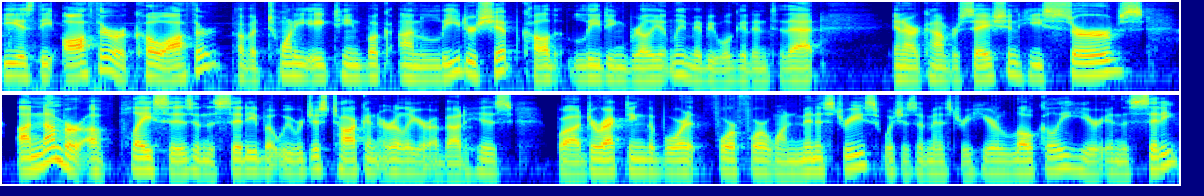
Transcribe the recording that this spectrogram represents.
He is the author or co author of a 2018 book on leadership called Leading Brilliantly. Maybe we'll get into that in our conversation. He serves a number of places in the city, but we were just talking earlier about his uh, directing the board at 441 Ministries, which is a ministry here locally, here in the city.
